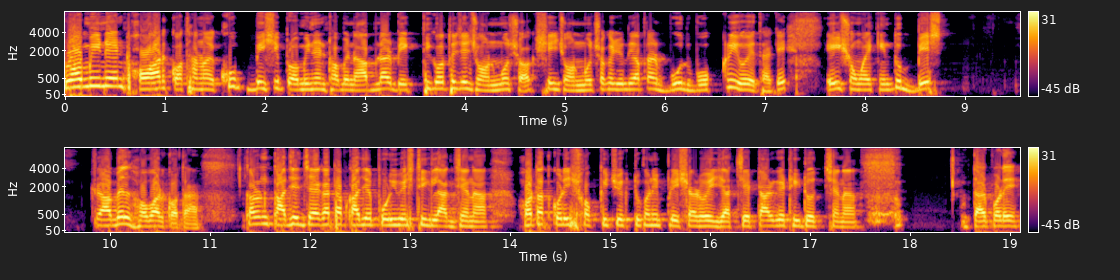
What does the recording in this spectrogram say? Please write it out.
প্রমিনেন্ট হওয়ার কথা নয়, খুব বেশি প্রমিনেন্ট হবে না। আপনার ব্যক্তিগত যে জন্মছক, সেই জন্মছকে যদি আপনার বুধ বক্রি হয়ে থাকে, এই সময় কিন্তু বেশ ট্রাভেল হওয়ার কথা। কারণ কাজের জায়গাটা, কাজের পরিবেশ ঠিক লাগছে না। হঠাৎ করেই সব কিছু একটুখানি প্রেশার হয়ে যাচ্ছে টার্গেট হিট হচ্ছে না। তারপরে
